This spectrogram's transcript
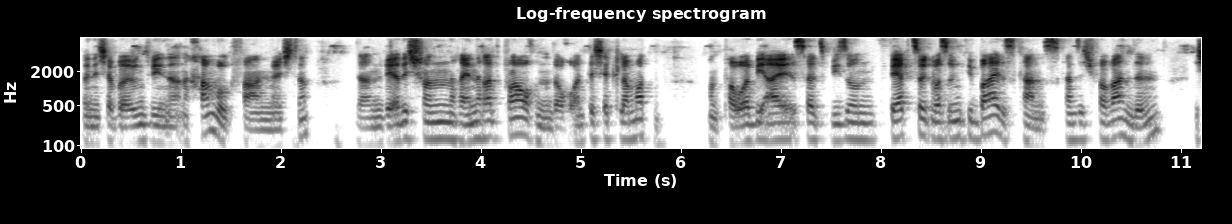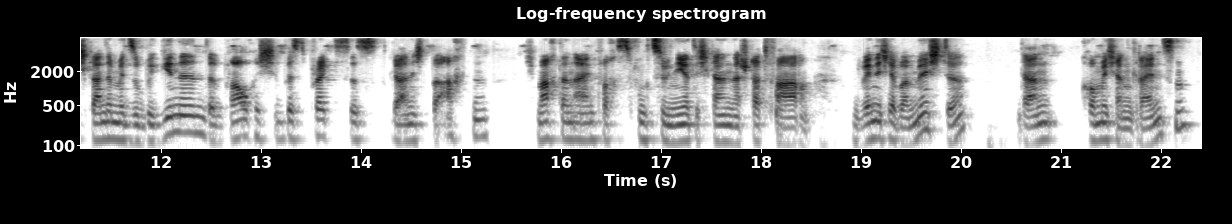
Wenn ich aber irgendwie nach Hamburg fahren möchte, dann werde ich schon ein Rennrad brauchen und auch ordentliche Klamotten. Und Power BI ist halt wie so ein Werkzeug, was irgendwie beides kann. Es kann sich verwandeln. Ich kann damit so beginnen, da brauche ich Best Practices gar nicht beachten. Ich mache dann einfach, es funktioniert, ich kann in der Stadt fahren. Und wenn ich aber möchte, dann komme ich an Grenzen.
